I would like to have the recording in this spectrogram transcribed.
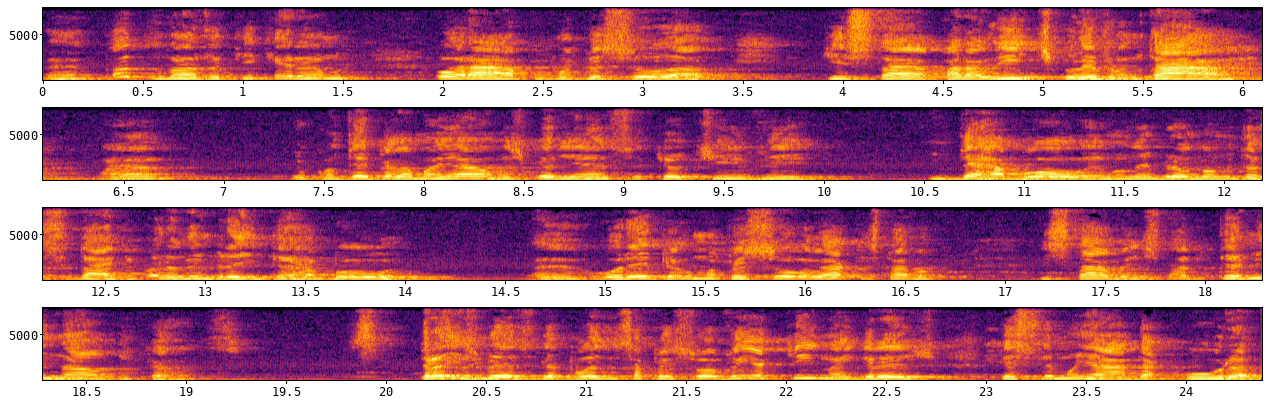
Né? Todos nós aqui queremos orar por uma pessoa que está paralítico, levantar. Né? Eu contei pela manhã uma experiência que eu tive em Terra Boa, eu não lembrei o nome da cidade, agora eu lembrei, em Terra Boa. É, orei por uma pessoa lá que estava, estava em estado terminal de câncer. Três meses depois, essa pessoa veio aqui na igreja testemunhar da cura,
